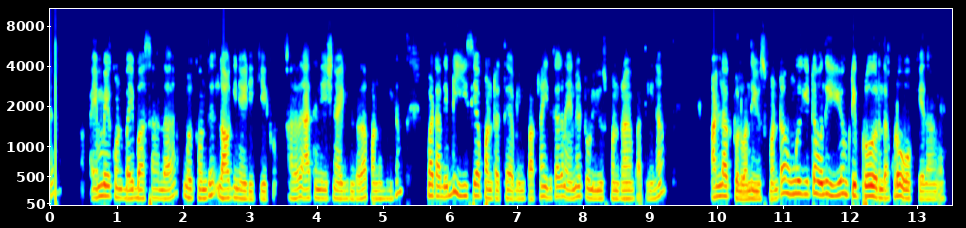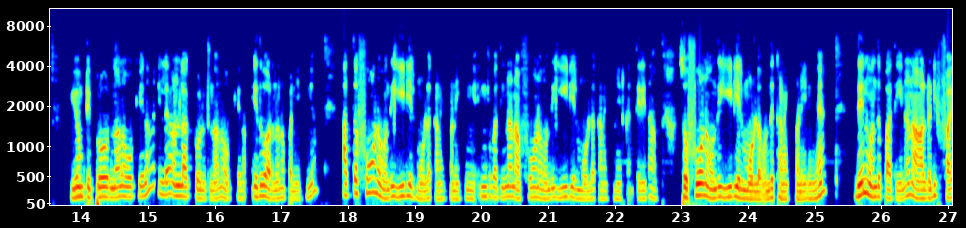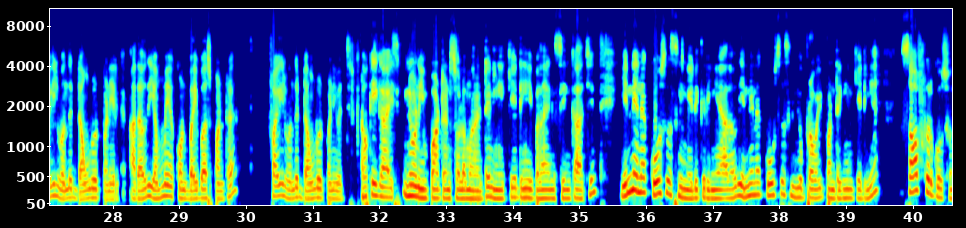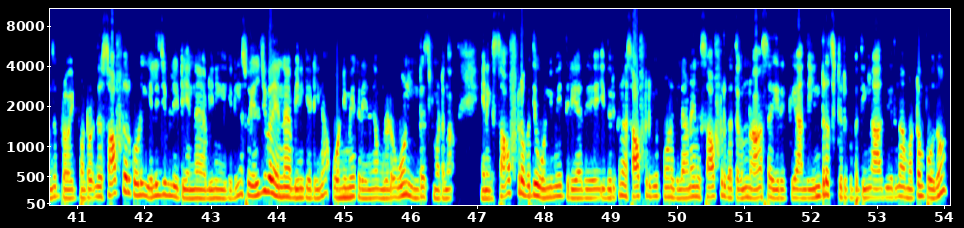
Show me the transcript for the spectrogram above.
எம்ஐ அக்கௌண்ட் பைபாஸாக இருந்தால் உங்களுக்கு வந்து லாகின் ஐடி கேட்கும் அதாவது ஆத்தன்டிகேஷன் ஐடி இருந்தால் தான் பண்ண முடியும். பட் அது எப்படி ஈஸியாக பண்ணுறது அப்படின்னு பார்க்கலாம். இதுக்காக நான் என்ன டூல் யூஸ் பண்ணுறேன் பார்த்தீங்கன்னா அன்லாக் டூல் வந்து யூஸ் பண்ணுறேன் உங்ககிட்ட வந்து யூஎம்டி ப்ரோ இருந்தால் கூட ஓகே தாங்க. யூஎம்டி ப்ரோ இருந்தாலும் ஓகே தான். இல்லை அன்லாக் டூல் இருந்தாலும் ஓகே தான். எதுவாக இருந்தாலும் பண்ணிக்கோங்க. அத்த ஃபோனை வந்து இடிஎல் மோடில் கனெக்ட் பண்ணிக்கோங்க. இங்கே பார்த்தீங்கன்னா நான் ஃபோனை வந்து இடிஎல் மோடில் கனெக்ட் பண்ணியிருக்கேன். தெரியுதா? ஸோ ஃபோனை வந்து இடிஎல் மோடில் வந்து கனெக்ட் பண்ணிடுங்க. தென் வந்து பார்த்தீங்கன்னா நான் ஆல்ரெடி ஃபைல் வந்து டவுன்லோட் பண்ணியிருக்கேன். அதாவது எம்ஐ அக்கௌண்ட் பைபாஸ் பண்ணுற ஃபைல் வந்து டவுன்லோட் பண்ணி வச்சிருக்கேன். ஓகே காய்ஸ் இன்னொன்று இம்பார்ட்டன்ட் சொல்ல மாட்டேன் நீங்கள் கேட்டீங்க இப்போ தான் எனக்கு சிங்க் ஆச்சு. என்னென்ன கோர்சஸ் நீங்கள் எடுக்கிறீங்க? அதாவது என்னென்ன கோர்சஸ் நீங்கள் ப்ரொவைட் பண்ணுறீங்கன்னு கேட்டீங்க. சாஃப்ட்வேர் கோர்ஸ் வந்து ப்ரொவைட் பண்ணுறோம் இந்த சாஃப்ட்வேர் கோடு எலிஜிபிலிட்டி என்ன அப்படின்னு நீங்கள் கேட்டீங்க. ஸோ எலிஜிபிள் என்ன அப்படின்னு கேட்டிங்கன்னா ஒன்றுமே கிடையாதுங்க. உங்களோட ஓன் இன்ட்ரெஸ்ட் மட்டும் தான் எனக்கு சாஃப்ட்வேர் பற்றி ஒன்றுமே தெரியாது. இது வரைக்கும் நான் சாஃப்ட்வேருக்கு போனதில்லை ஆனால் எனக்கு சாஃப்ட்வேர் கற்றுக்கணும்னு ஆசை இருக்குது அந்த இன்ட்ரெஸ்ட் இருக்குது பார்த்தீங்களா அது இருந்தால் மட்டும் போதும்.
